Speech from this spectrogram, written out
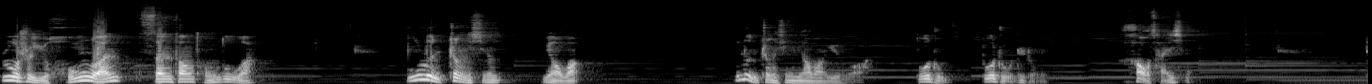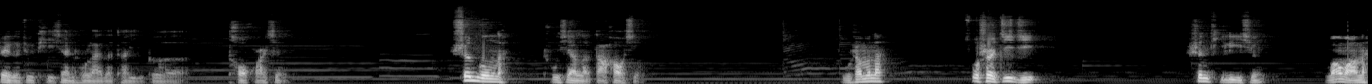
若是与红鸾三方同度啊，不论正星妙望，不论正星妙望与否，多主多主这种耗财性，这个就体现出来的它一个桃花性。申宫呢出现了大耗星，主什么呢？做事积极，身体力行，往往呢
